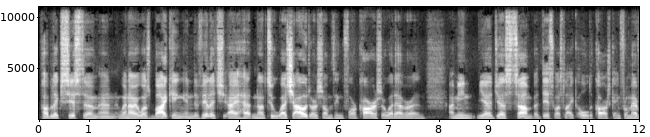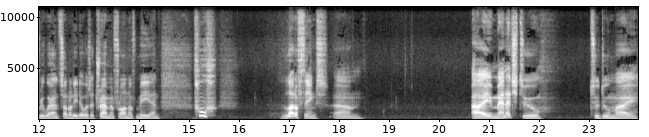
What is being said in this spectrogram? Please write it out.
public system and when I was biking in the village I had not to watch out or something for cars or whatever and I mean yeah just some but this was like all the cars came from everywhere and suddenly there was a tram in front of me and whew, a lot of things. Um, I managed to to do my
